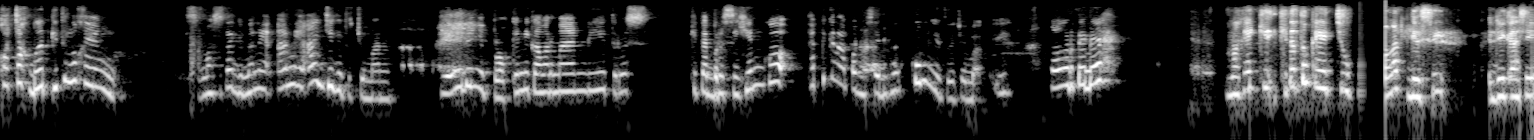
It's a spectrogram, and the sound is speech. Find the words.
kocak banget gitu loh kayak maksudnya gimana ya? Aneh aja gitu cuman ya udah nyeplokin di kamar mandi terus kita bersihin kok. Tapi kenapa bisa dihukum gitu coba? Ya nggak ngerti deh. Makanya kita tuh kayak cukup banget gak sih? Dikasih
